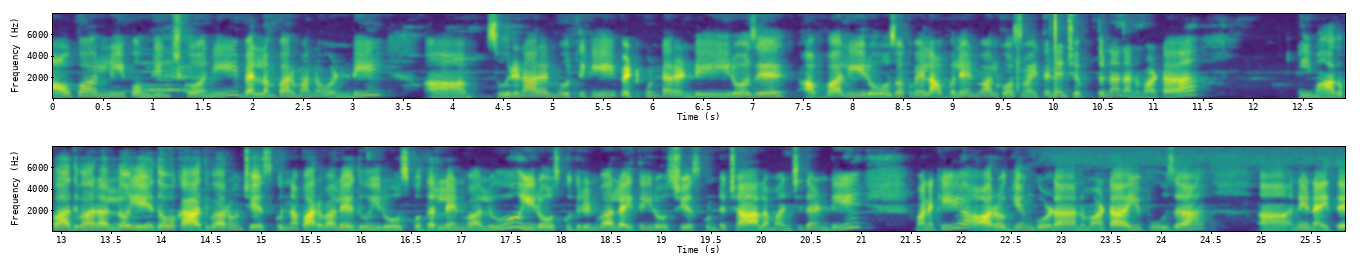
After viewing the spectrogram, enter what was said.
ఆవు పాలని పొంగించుకొని బెల్లం పరమాన్నం వండి సూర్యనారాయణ మూర్తికి పెట్టుకుంటారండి. ఈరోజే అవ్వాలి ఈరోజు ఒకవేళ అవ్వలేని వాళ్ళ కోసం అయితే నేను చెప్తున్నాను అనమాట ఈ మాఘపాదివారాల్లో ఏదో ఒక ఆదివారం చేసుకున్నా పర్వాలేదు. ఈరోజు కుదరలేని వాళ్ళు ఈరోజు కుదిరిన వాళ్ళు అయితే ఈరోజు చేసుకుంటే చాలా మంచిదండి. మనకి ఆరోగ్యం కూడా అనమాట ఈ పూజ నేనైతే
